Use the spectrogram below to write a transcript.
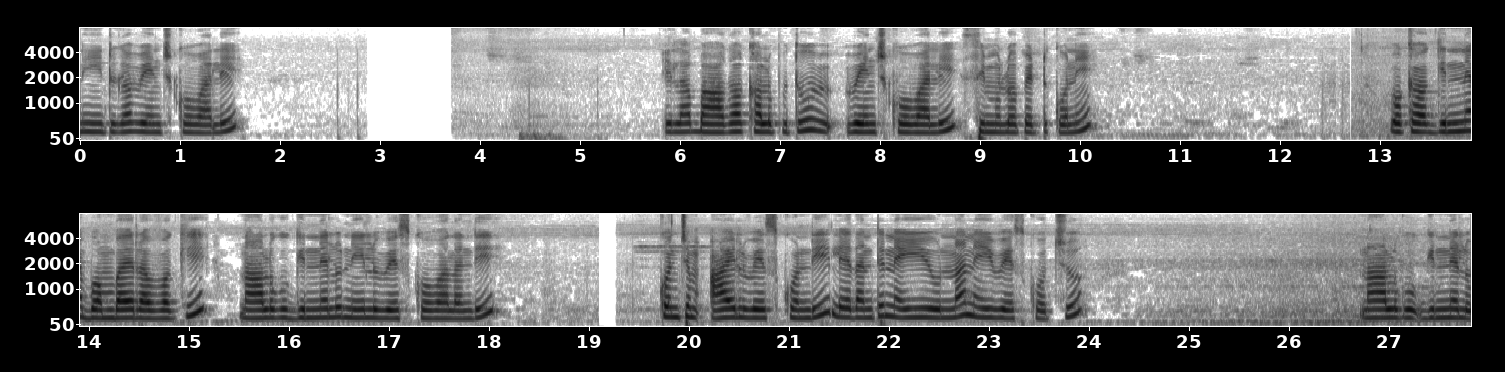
నీట్గా వేయించుకోవాలి. ఇలా బాగా కలుపుతూ వేయించుకోవాలి సిమ్లో పెట్టుకొని. ఒక గిన్నె బొంబాయి రవ్వకి నాలుగు గిన్నెలు నీళ్ళు వేసుకోవాలండి. కొంచెం ఆయిల్ వేసుకోండి లేదంటే నెయ్యి ఉన్న నెయ్యి వేసుకోవచ్చు. నాలుగు గిన్నెలు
